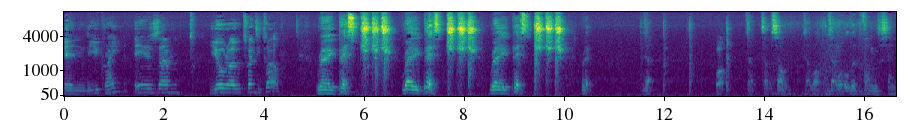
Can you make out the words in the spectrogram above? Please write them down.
in the Ukraine is um, Euro 2012. Ray piss, Ray piss, Ray piss, Ray. Is that What? is that, is that the song? Is that what? Is that what all the fans are singing?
